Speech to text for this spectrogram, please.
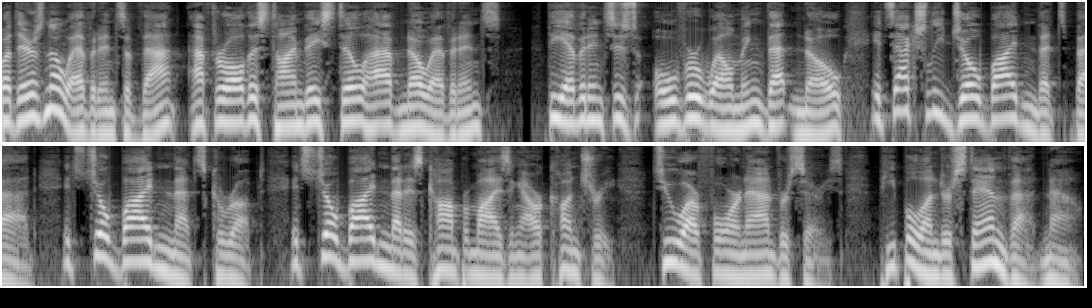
But there's no evidence of that. After all this time, they still have no evidence. The evidence is overwhelming that no, it's actually Joe Biden that's bad. It's Joe Biden that's corrupt. It's Joe Biden that is compromising our country to our foreign adversaries. People understand that now.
